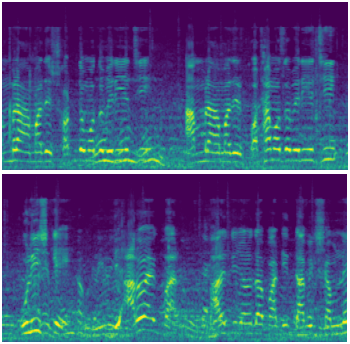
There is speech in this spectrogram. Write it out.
আমরা আমাদের শর্ত মতো বেরিয়েছি আমরা আমাদের কথা মতো বেরিয়েছি। পুলিশকে আরও একবার ভারতীয় জনতা পার্টির দাবির সামনে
